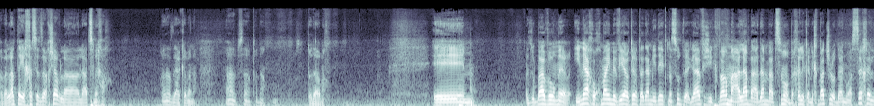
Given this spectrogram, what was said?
אבל אל תייחס את זה עכשיו לעצמך. זה היה הכוונה. אה, בסדר, תודה. תודה רבה. אמ, אז הוא בא ואומר, הנה החוכמה היא מביאה יותר את האדם לידי התנסות והגעה, שהיא כבר מעלה באדם בעצמו, בחלק הנכבד שלו, דהיינו השכל,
